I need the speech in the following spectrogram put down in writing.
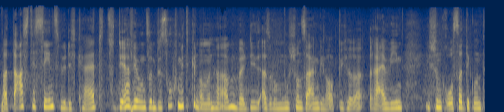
war das die Sehenswürdigkeit, zu der wir unseren Besuch mitgenommen haben, weil die, also man muss schon sagen, die Hauptbücherei Wien ist schon großartig. Und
